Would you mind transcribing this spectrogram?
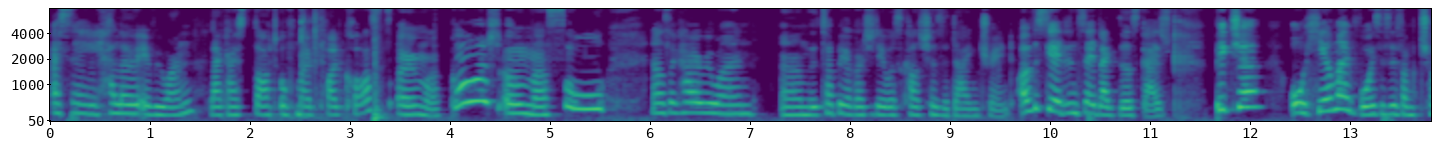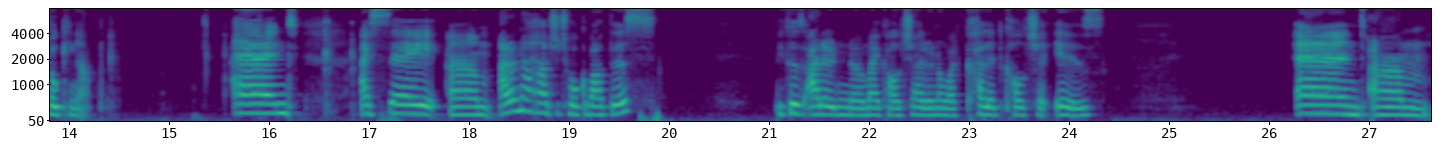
I say hello everyone. Like I start off my podcast. Oh my gosh. Oh my soul. And I was like, hi everyone. Um, the topic I got today was culture is a dying trend. Obviously, I didn't say it like this, guys. Picture or hear my voice as if I'm choking up. And I say, um, I don't know how to talk about this because I don't know my culture. I don't know what colored culture is. And um,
